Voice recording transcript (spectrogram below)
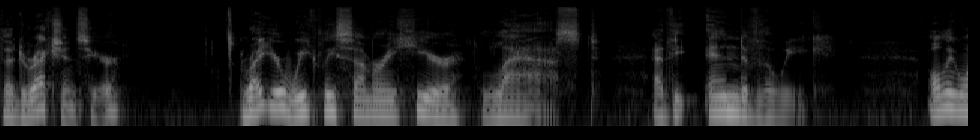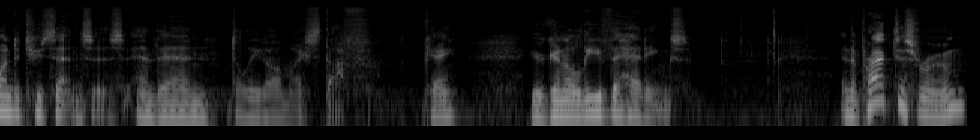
the directions here. Write your weekly summary here last, at the end of the week. Only one to two sentences, and then delete all my stuff. Okay? You're going to leave the headings. In the practice room,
